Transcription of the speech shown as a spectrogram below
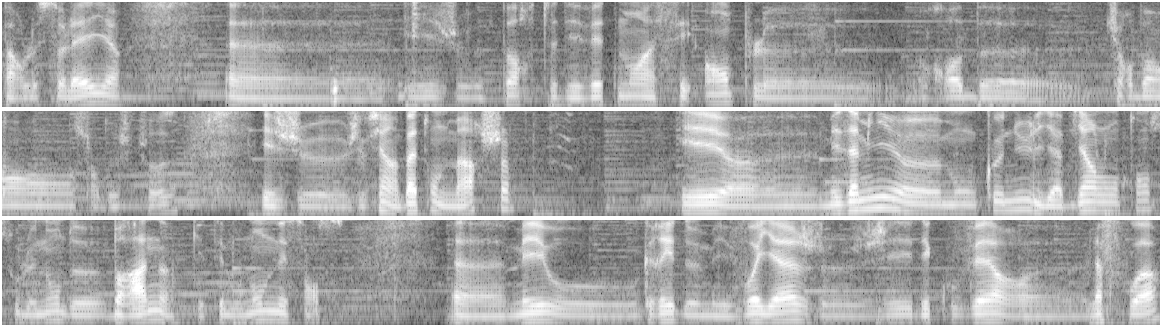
par le soleil. et je porte des vêtements assez amples, robe, turban, ce genre de choses. Et j'ai aussi un bâton de marche. Et mes amis m'ont connu il y a bien longtemps sous le nom de Bran, qui était mon nom de naissance. Euh, mais au gré de mes voyages, j'ai découvert euh, la foi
